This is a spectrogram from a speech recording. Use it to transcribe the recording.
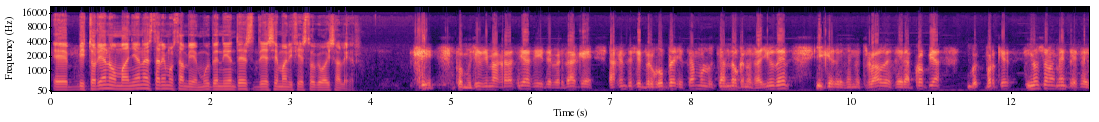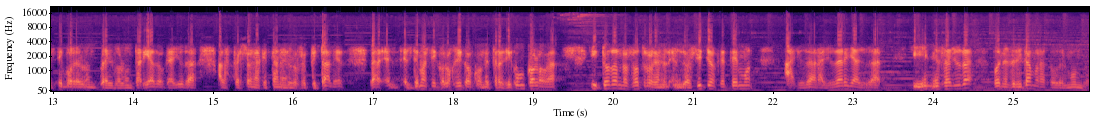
Eh, Victoriano, mañana estaremos también muy pendientes de ese manifiesto que vais a leer. Sí, pues muchísimas gracias y de verdad que la gente se preocupe, que estamos luchando, que nos ayuden y que desde nuestro lado, desde la propia, porque no solamente es el tipo del voluntariado que ayuda a las personas que están en los hospitales, el, tema psicológico con nuestra psicóloga y todos nosotros en, los sitios que estemos, ayudar, ayudar y ayudar. Y en esa ayuda pues necesitamos a todo el mundo.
